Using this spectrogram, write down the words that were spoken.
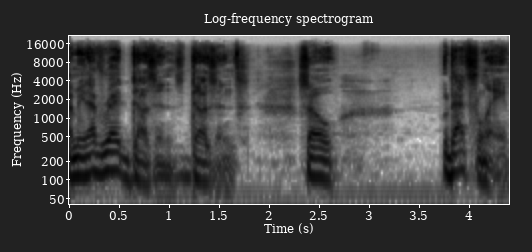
I mean, I've read dozens, dozens. So that's lame.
